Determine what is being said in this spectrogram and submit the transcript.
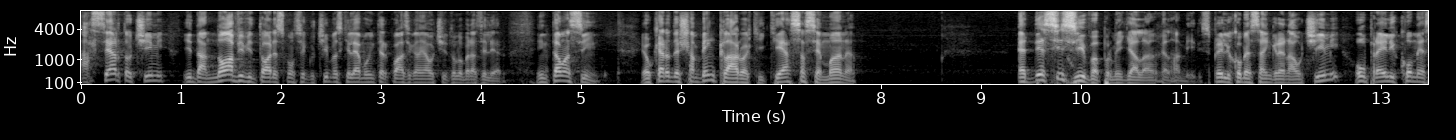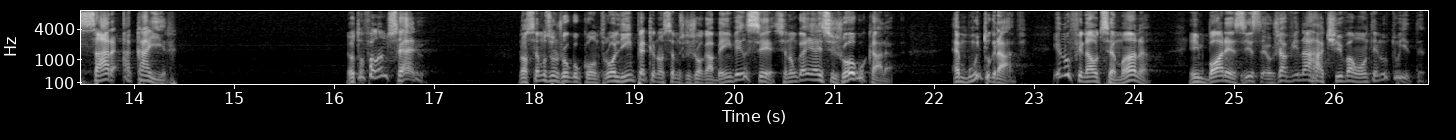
acerta o time e dá nove vitórias consecutivas que levam o Inter quase a ganhar o título brasileiro. Então, assim, eu quero deixar bem claro aqui que essa semana é decisiva para o Miguel Ángel Ramírez, para ele começar a engrenar o time ou para ele começar a cair. Eu estou falando sério. Nós temos um jogo contra o Olímpia que nós temos que jogar bem e vencer. Se não ganhar esse jogo, cara, é muito grave. E no final de semana, embora exista, eu já vi narrativa ontem no Twitter.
